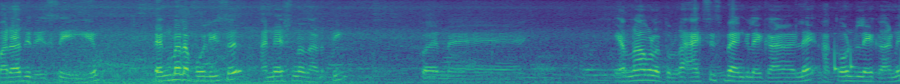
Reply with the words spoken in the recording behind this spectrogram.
പരാതി രജിസ്റ്റർ ചെയ്യുകയും തെന്മല പോലീസ് അന്വേഷണം നടത്തി. പിന്നെ എറണാകുളത്തുള്ള ആക്സിസ് ബാങ്കിലേക്കാണ് അക്കൗണ്ടിലേക്കാണ്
